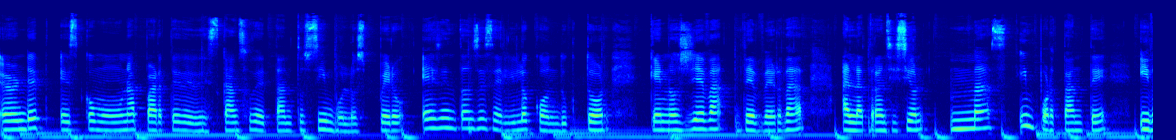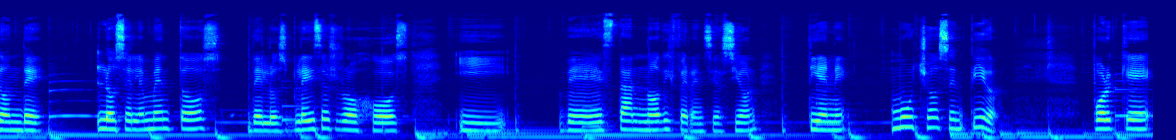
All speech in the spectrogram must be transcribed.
Earned It es como una parte de descanso de tantos símbolos, pero es entonces el hilo conductor que nos lleva de verdad a la transición más importante y donde los elementos de los blazers rojos y de esta no diferenciación tiene mucho sentido porque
